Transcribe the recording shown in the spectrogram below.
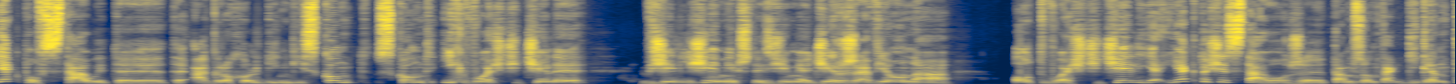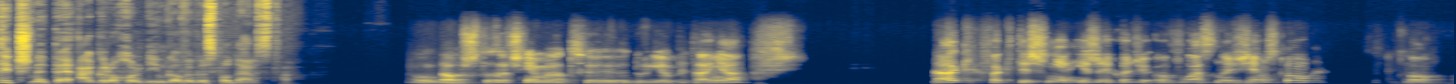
jak powstały te, te agroholdingi? Skąd, skąd ich właściciele wzięli ziemię? Czy to jest ziemia dzierżawiona od właścicieli? Jak, to się stało, że tam są tak gigantyczne te agroholdingowe gospodarstwa? Dobrze, to zaczniemy od y, drugiego pytania. Tak, faktycznie, jeżeli chodzi o własność ziemską, to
